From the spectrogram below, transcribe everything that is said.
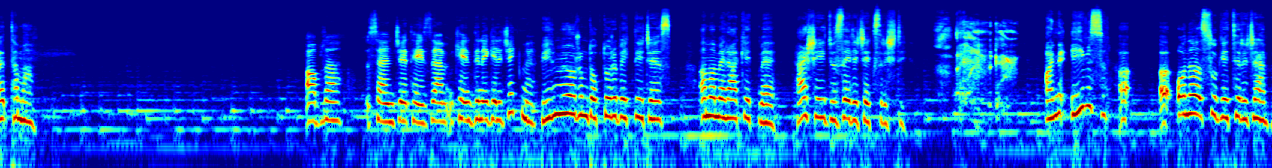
E, tamam. Abla, sence teyzem kendine gelecek mi? Bilmiyorum doktoru bekleyeceğiz. Ama merak etme. Her şey düzelecek Srişti. Anne iyi misin? A- a- ona su getireceğim.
